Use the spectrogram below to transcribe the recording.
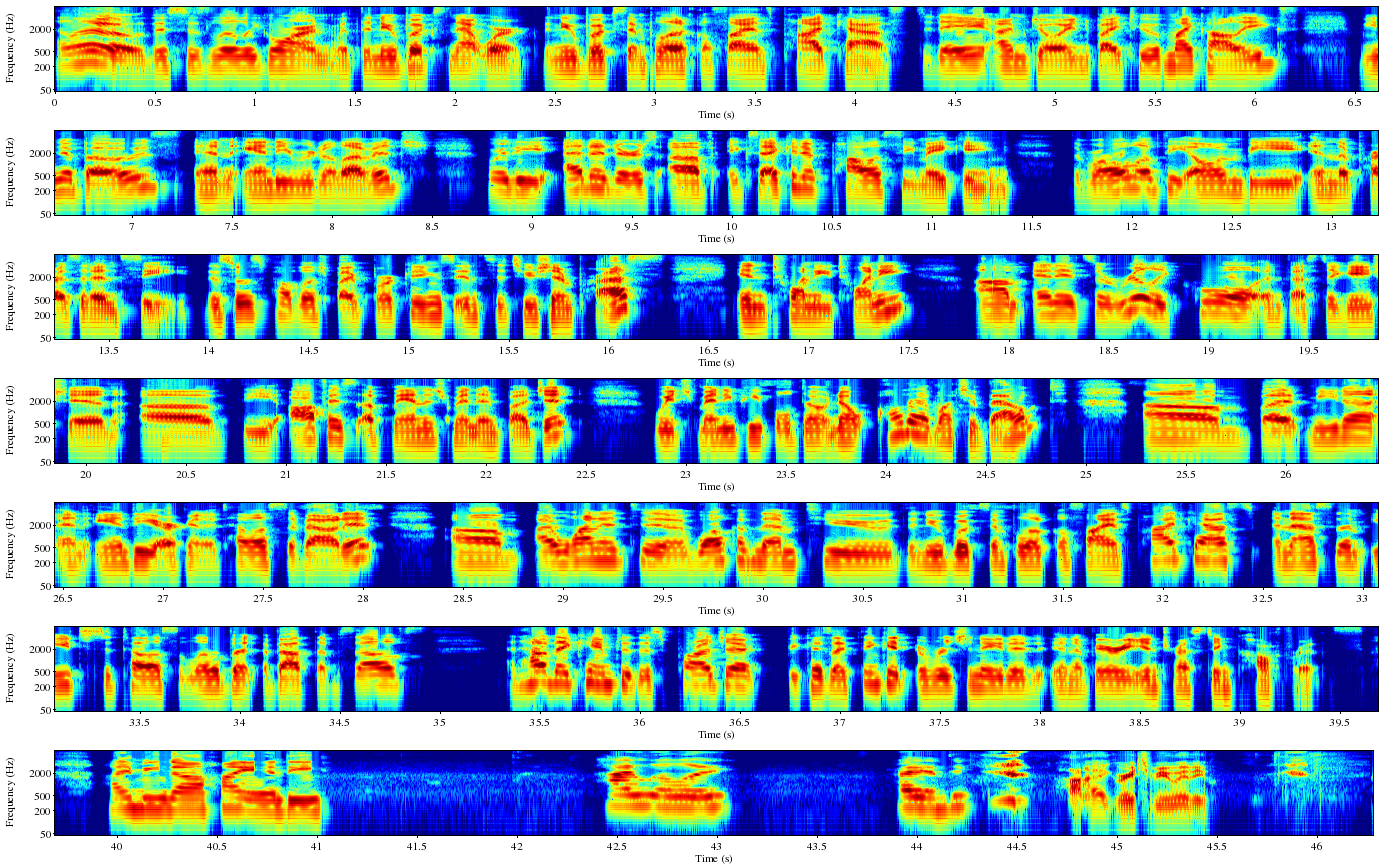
Hello, this is Lily Goren with the New Books Network, the New Books in Political Science podcast. Today I'm joined by two of my colleagues, Meena Bose and Andy Rudalevige, who are the editors of Executive Policy Making, the role of the OMB in the presidency. This was published by Brookings Institution Press in 2020. Um, and it's a really cool investigation of the Office of Management and Budget, which many people don't know all that much about. Um, but Meena and Andy are going to tell us about it. Um, I wanted to welcome them to the New Books in Political Science podcast and ask them each to tell us a little bit about themselves and how they came to this project because I think it originated in a very interesting conference. Hi, Meena. Hi, Andy. Hi, Lily. Hi, Andy. Hi, great to be with you.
